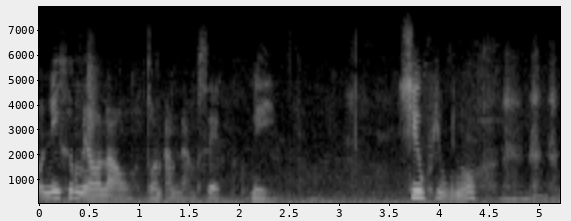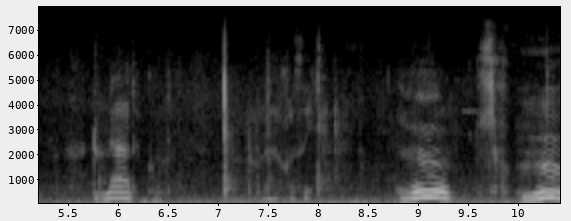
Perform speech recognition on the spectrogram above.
วันนี้คือแมวเราตอนอาบน้ำเสร็จนี่ชิวผิวเนาะดูหน้าดิคุณดูหน้าเขาสิอืมอืม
